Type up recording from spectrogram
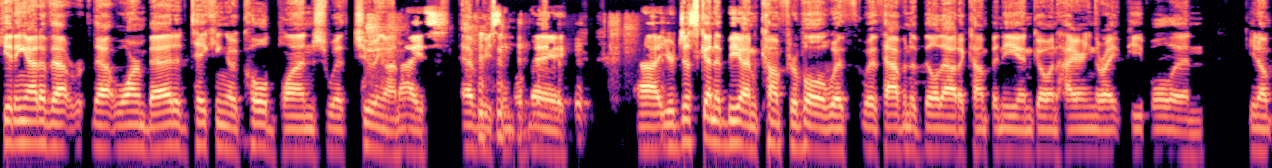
getting out of that that warm bed and taking a cold plunge with chewing on ice every single day uh, you're just going to be uncomfortable with with having to build out a company and go and hiring the right people and you know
